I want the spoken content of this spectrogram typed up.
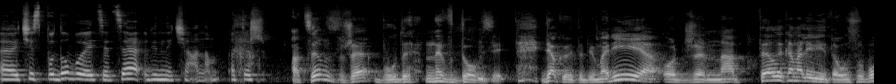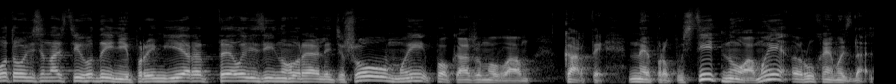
е, чи сподобається це вінничанам. Отож. А це вже буде невдовзі. Дякую тобі, Марія. Отже, на телеканалі Віта у суботу о 18 годині прем'єра телевізійного реаліті-шоу. Ми покажемо вам карти. Не пропустіть. Ну а ми рухаємось далі.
